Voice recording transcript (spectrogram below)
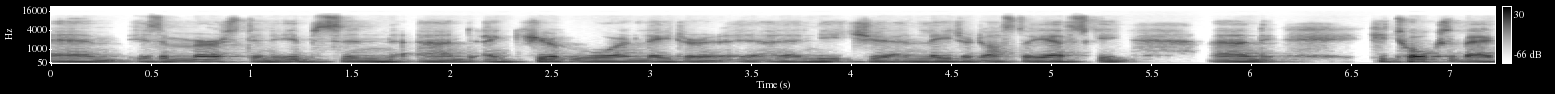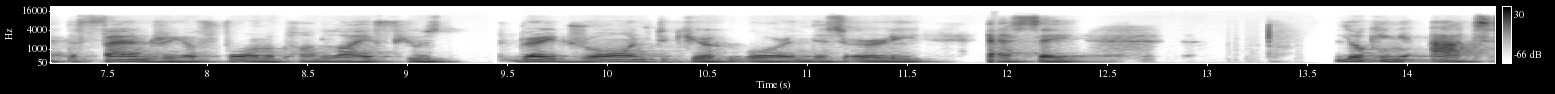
um, is immersed in Ibsen and, and Kierkegaard and later uh, Nietzsche and later Dostoevsky. And he talks about the foundering of form upon life. He was very drawn to Kierkegaard in this early essay, looking at,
